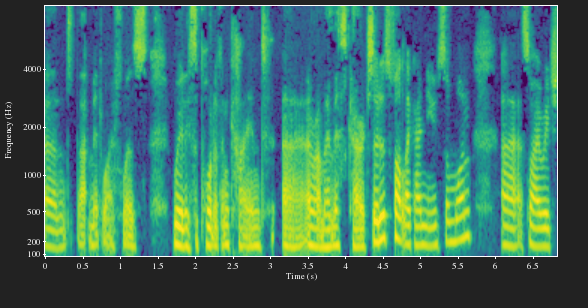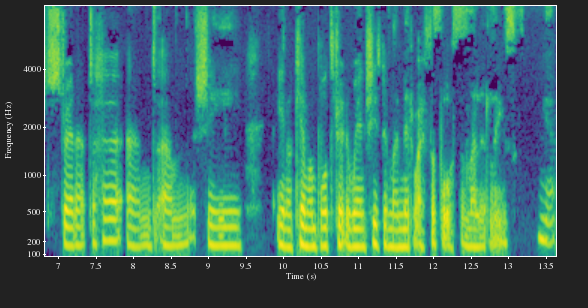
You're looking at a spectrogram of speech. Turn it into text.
and that midwife was really supportive and kind uh, around my miscarriage. So it just felt like I knew someone. Uh, so I reached straight out to her, and um, she, you know, came on board straight away. And she's been my midwife for both of my littlies. Yeah.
